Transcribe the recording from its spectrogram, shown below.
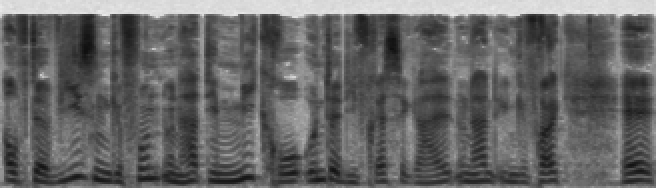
auf der Wiesen gefunden und hat dem Mikro unter die Fresse gehalten und hat ihn gefragt, hey,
